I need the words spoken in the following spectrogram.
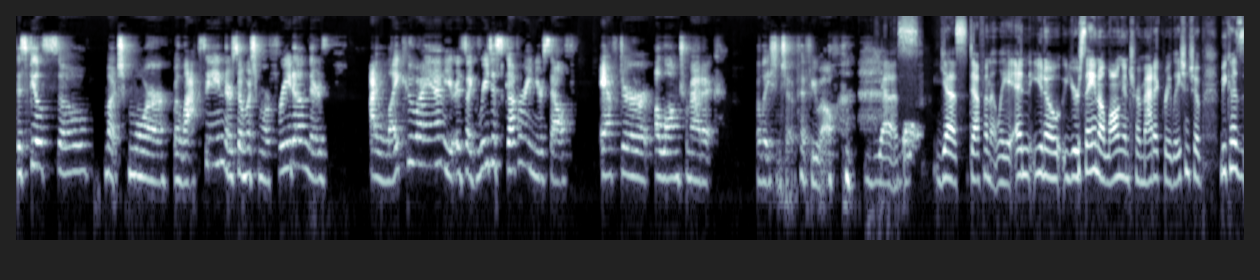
this feels so much more relaxing. There's so much more freedom. There's, I like who I am. You're, it's like rediscovering yourself after a long traumatic relationship, if you will. Yes. Yes, definitely. And you know, you're saying a long and traumatic relationship because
